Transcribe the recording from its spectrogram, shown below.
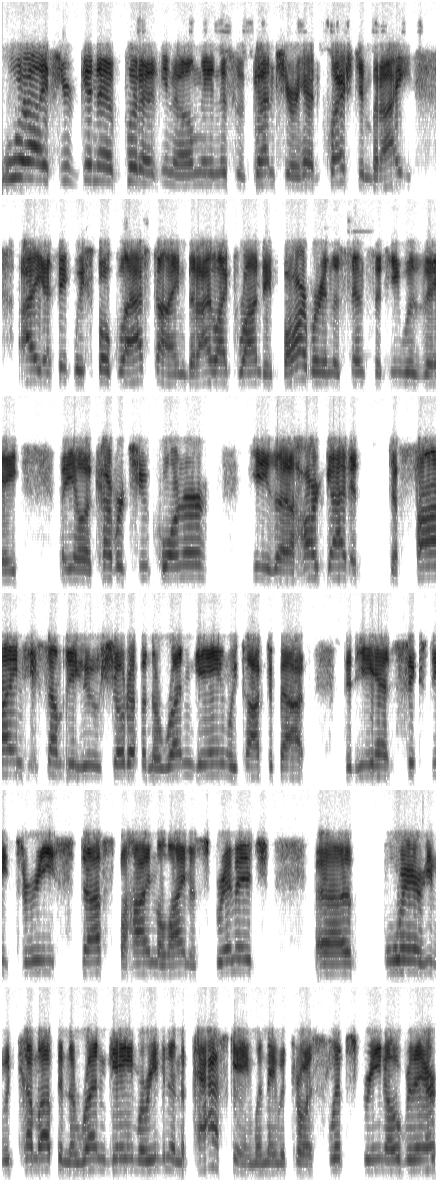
Well, if you're gonna put a, you know, I mean, this is gun to your head question, but I, I, I think we spoke last time that I liked Rondé Barber in the sense that he was a, you know, a cover two corner. He's a hard guy to defined. He's somebody who showed up in the run game. We talked about that he had 63 stuffs behind the line of scrimmage. Uh, where he would come up in the run game or even in the pass game when they would throw a slip screen over there.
